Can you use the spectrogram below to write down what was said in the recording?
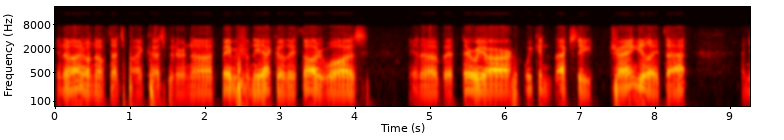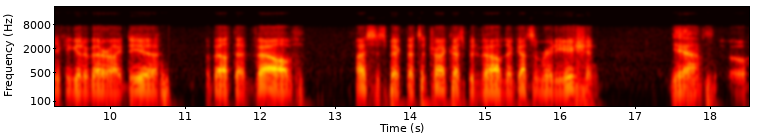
You know, I don't know if that's bicuspid or not. Maybe from the echo they thought it was you know, but there we are. We can actually triangulate that, and you can get a better idea about that valve. I suspect that's a tricuspid valve that got some radiation. Yeah. So,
